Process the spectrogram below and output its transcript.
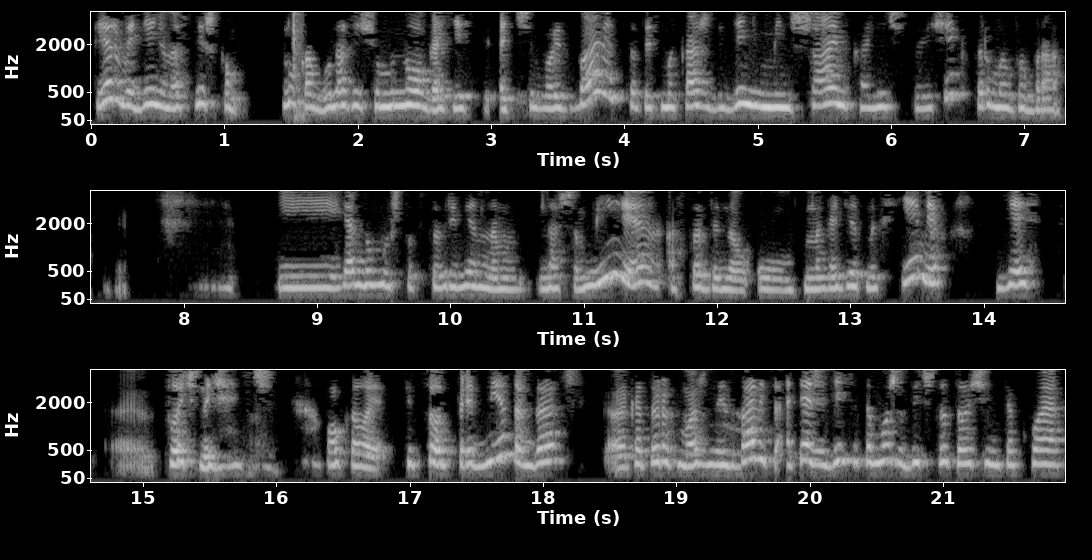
Первый день у нас слишком ну, как бы у нас еще много есть от чего избавиться, то есть мы каждый день уменьшаем количество вещей, которые мы выбрасываем. И я думаю, что в современном нашем мире, особенно у многодетных семьях, есть, э, точно есть около 500 предметов, да, э, которых можно избавиться. Опять же, здесь это может быть что-то очень такое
